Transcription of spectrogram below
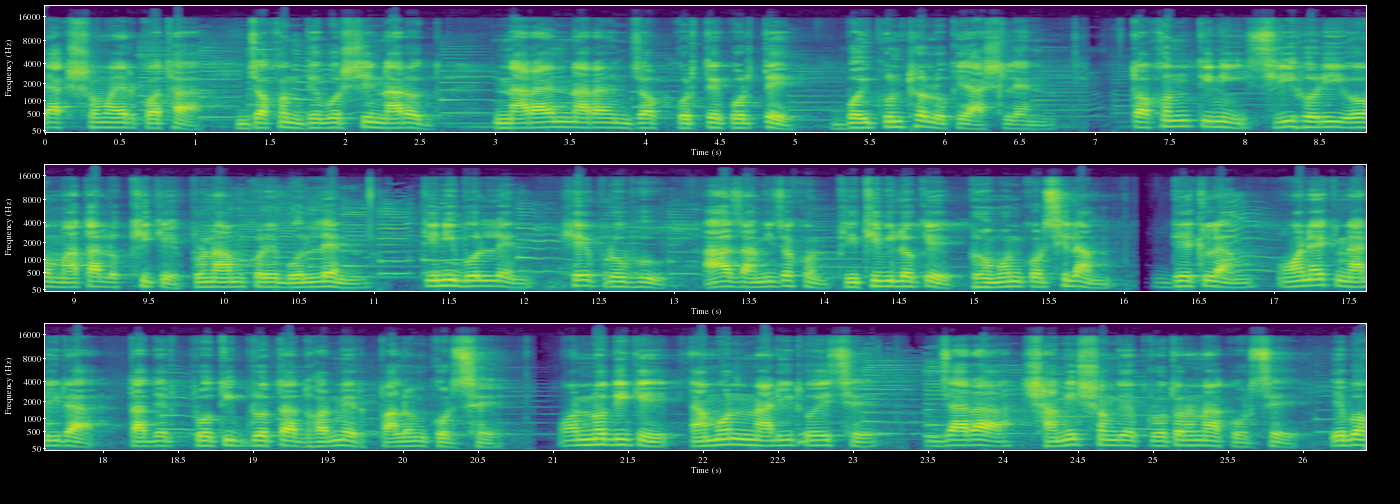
এক সময়ের কথা, যখন দেবর্ষী নারদ নারায়ণ নারায়ণ জপ করতে করতে বৈকুণ্ঠ লোকে আসলেন। তখন তিনি শ্রীহরি ও মাতা লক্ষ্মীকে প্রণাম করে বললেন, তিনি বললেন, হে প্রভু, আজ আমি যখন পৃথিবীলোকে ভ্রমণ করছিলাম, দেখলাম অনেক নারীরা তাদের প্রতিব্রতা ধর্মের পালন করছে। অন্যদিকে এমন নারী রয়েছে যারা স্বামীর সঙ্গে প্রতারণা করছে এবং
